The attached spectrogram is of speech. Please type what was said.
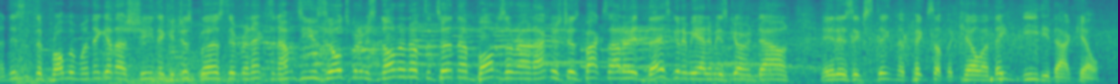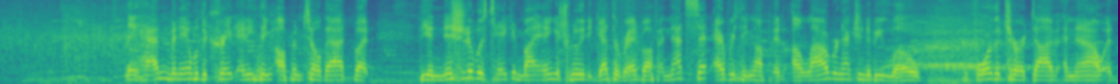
And this is the problem, when they get that sheen, they can just burst it and having to use the ultimate. If it's not enough to turn them bombs around, Angus just backs out of it. There's going to be enemies going down. It is Extinct that picks up the kill, and they needed that kill. They hadn't been able to create anything up until that, but the initiative was taken by Angus really to get the red buff, and that set everything up. It allowed Renekton to be low before the turret dive, and now it,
